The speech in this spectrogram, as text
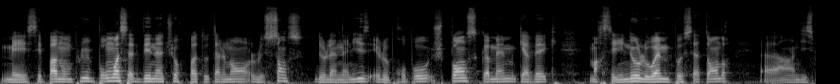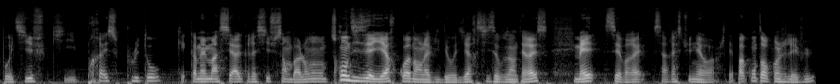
mais c'est pas non plus, pour moi, ça dénature pas totalement le sens de l'analyse et le propos. Je pense quand même qu'avec Marcelino, l'OM peut s'attendre à un dispositif qui presse plutôt, qui est quand même assez agressif sans ballon. Ce qu'on disait hier, quoi, dans la vidéo d'hier, si ça vous intéresse. Mais c'est vrai, ça reste une erreur. J'étais pas content quand je l'ai vu.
